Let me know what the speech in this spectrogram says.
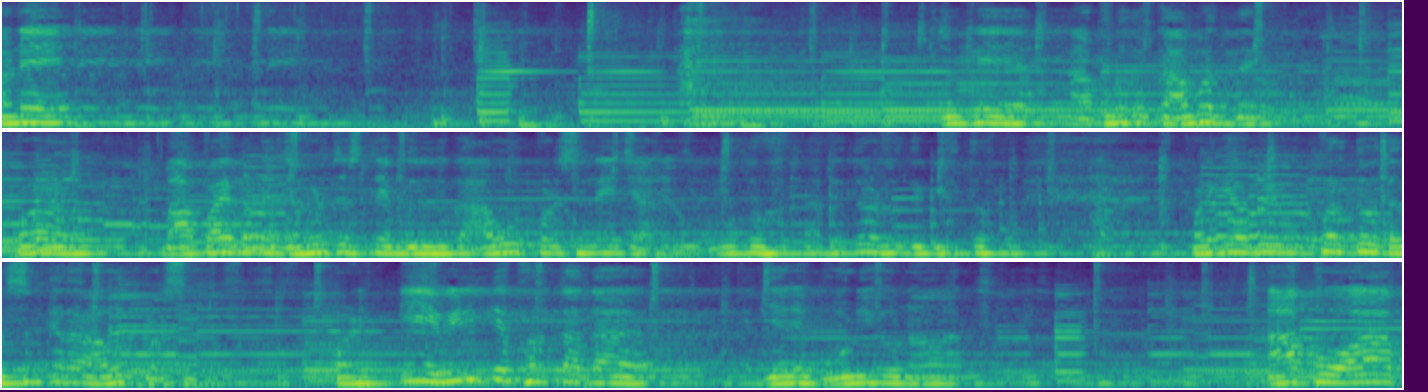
અને જો કે આપણું તો કામ જ નહીં, પણ બાપાએ મને જબરજસ્ત એમ કીધું કે આવું પડશે, નહીં ચાલે હું તો હરિદ્વાર સુધી ગયો. પણ કે ભાઈ ઉપર તો દર્શન કરવા આવવું જ પડશે. પણ એ એવી રીતે ફરતા હતા જ્યારે ભોળિયો નાથ આપોઆપ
